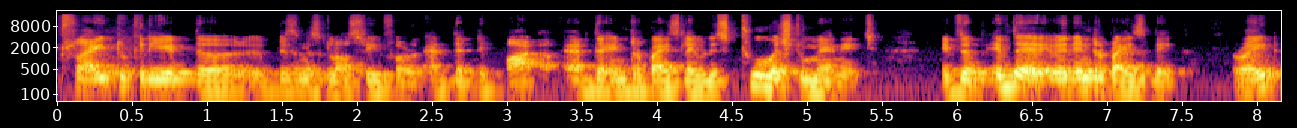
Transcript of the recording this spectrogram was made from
try to create the business glossary for at the depart at the enterprise level is too much to manage. If the if the enterprise is big right?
